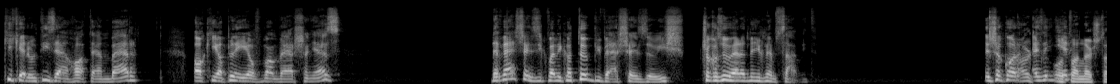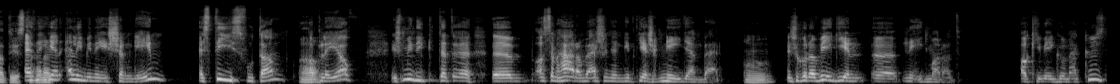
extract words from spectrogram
kikerül 16 ember, aki a playoffban versenyez, de versenyzik velük a többi versenyző is, csak az ő eredményük nem számít. És akkor Ak- ez egy, ott ilyen, ez egy ilyen elimination game, ez 10 futam, Aha. a playoff, és mindig, tehát ö, ö, azt hiszem három versenyenként kiesik négy ember. Uh-huh. És akkor a végén ö, négy marad. aki végül megküzd,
